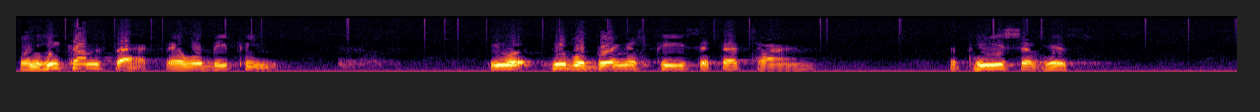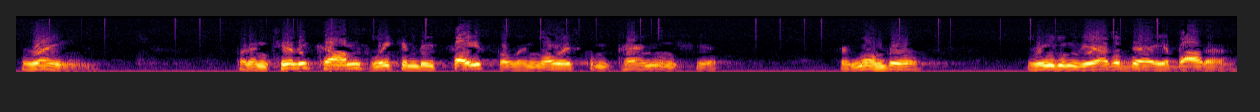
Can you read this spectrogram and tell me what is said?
When he comes back, there will be peace. He will, he will bring us peace at that time, the peace of his reign. But until he comes, we can be faithful and know his companionship. Remember reading the other day about a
